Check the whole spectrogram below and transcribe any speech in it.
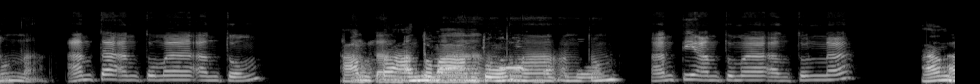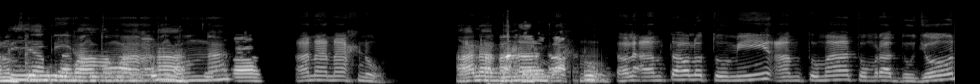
হুন্না। আন্তা আন্তুমা আন্তুম। আনতা আন্তুমা আন্তুম আন্তুমা আন্তুম আন্তি আন্তুমা আন্তুন্না আন্তি আন্তি আন্তুমা আন্তুমা আন্তুন্না আন্তুন্না আনা নাহনু আনা আনা নাহনু নাহনু তাহলে আন্তা হলো তুমি আন্তুমা তোমরা দুজন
